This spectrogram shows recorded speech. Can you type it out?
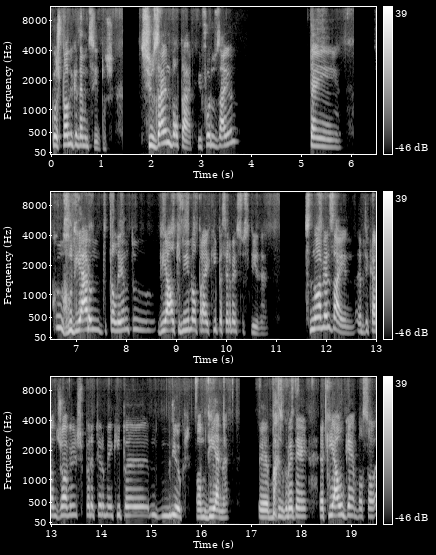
Com os Pelicans é muito simples se o Zion voltar e for o Zion, tem rodearam de talento de alto nível para a equipa ser bem sucedida. Se não houver Zion, abdicaram de jovens para ter uma equipa medíocre ou mediana. Uh, basicamente é aqui há o gamble. Só,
